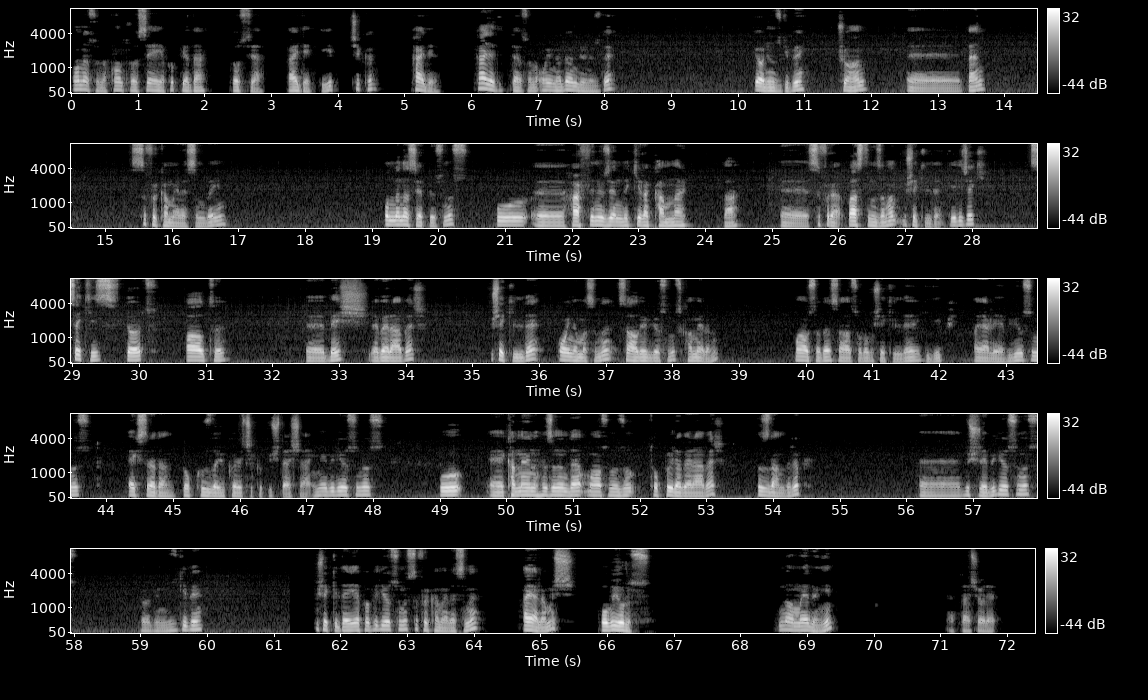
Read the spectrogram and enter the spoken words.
Ondan sonra Ctrl S yapıp ya da dosya kaydet deyip çıkın kaydedin. Kaydettikten sonra oyuna döndüğünüzde gördüğünüz gibi şu an ee, ben sıfır kamerasındayım. Onu da nasıl yapıyorsunuz? Bu e, harflerin üzerindeki rakamlarla e, sıfıra bastığınız zaman bu şekilde gelecek. 8, 4, 6, e, 5 ile beraber bu şekilde oynamasını sağlayabiliyorsunuz kameranın. Mouse'a da sağa sola bu şekilde gidip ayarlayabiliyorsunuz. Ekstradan 9 ile yukarı çıkıp 3 de aşağı inebiliyorsunuz. Bu e, kameranın hızını da mouse'unuzun topuyla beraber hızlandırıp e, düşürebiliyorsunuz. Gördüğünüz gibi. Bu şekilde yapabiliyorsunuz. Sıfır kamerasını ayarlamış oluyoruz. Normaya döneyim. Hatta şöyle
